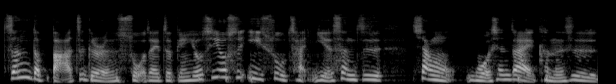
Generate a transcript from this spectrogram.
真的把这个人锁在这边，尤其又是艺术产业，甚至像我现在可能是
